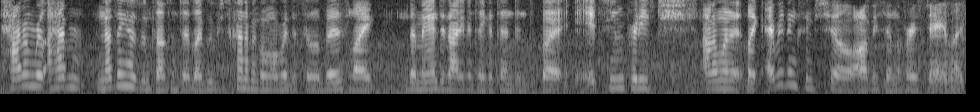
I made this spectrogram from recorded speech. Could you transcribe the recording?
haven't really, haven't, nothing has been substantive. Like we've just kind of been going over the syllabus. Like the man did not even take attendance, but it seemed pretty, I don't want to, like everything seems chill, obviously on the first day. Like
